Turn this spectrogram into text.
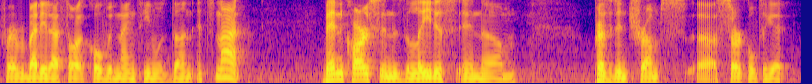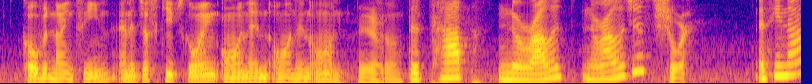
for everybody that thought COVID 19 was done. It's not. Ben Carson is the latest in um, President Trump's uh, circle to get COVID 19, and it just keeps going on and on and on. Yeah. So, The top neurolog- neurologist? sure. Is he not?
